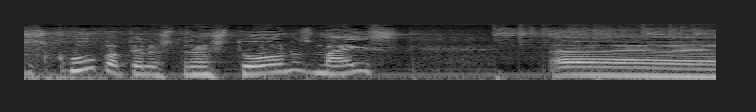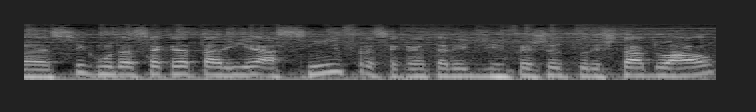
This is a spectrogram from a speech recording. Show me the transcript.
desculpa pelos transtornos, mas é, segundo a Secretaria, a Sinfra, Secretaria de Infraestrutura Estadual,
